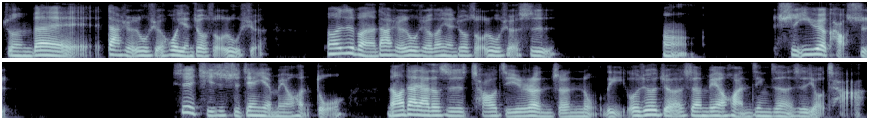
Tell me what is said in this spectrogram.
准备大学入学或研究所入学，因为日本的大学入学跟研究所入学是，嗯，十一月考试，所以其实时间也没有很多，然后大家都是超级认真努力，我就觉得身边的环境真的是有差，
